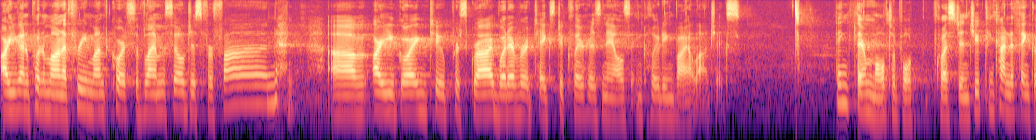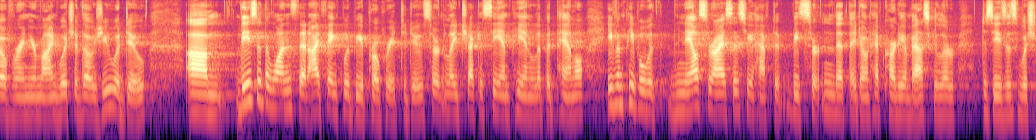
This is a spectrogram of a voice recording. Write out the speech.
Are you going to put him on a three-month course of Lamisil just for fun? Um, are you going to prescribe whatever it takes to clear his nails, including biologics? I think there are multiple questions. You can kind of think over in your mind which of those you would do. Um, these are the ones that I think would be appropriate to do. Certainly check a CMP and lipid panel. Even people with nail psoriasis, you have to be certain that they don't have cardiovascular diseases, which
